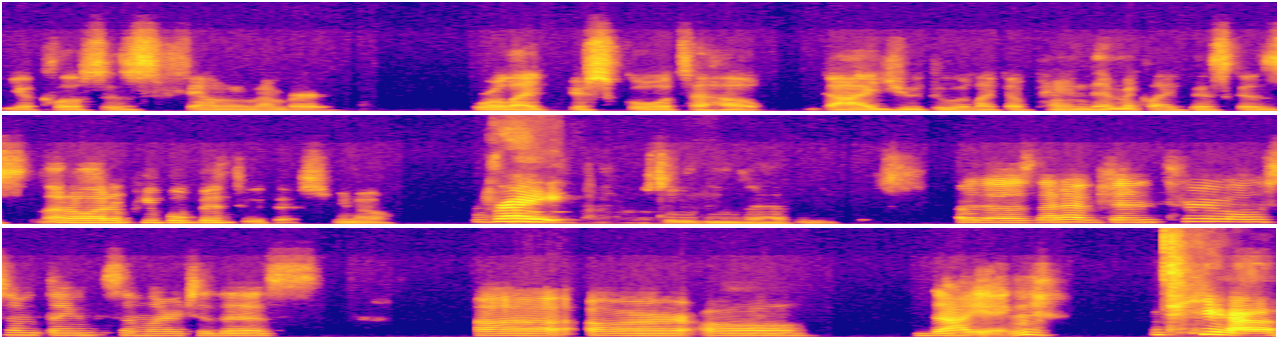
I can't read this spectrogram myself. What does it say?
your closest family member or like your school to help guide you through like a pandemic like this because not a lot of people been through this, you know. Right. Seen things that happen. Or those that have been through something similar to this uh, are all dying. Yeah.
